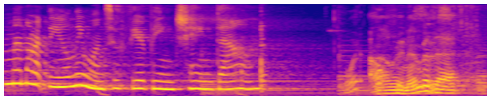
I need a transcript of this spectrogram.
Men aren't the only ones who fear being chained down. What outfit I'll is remember this? that.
